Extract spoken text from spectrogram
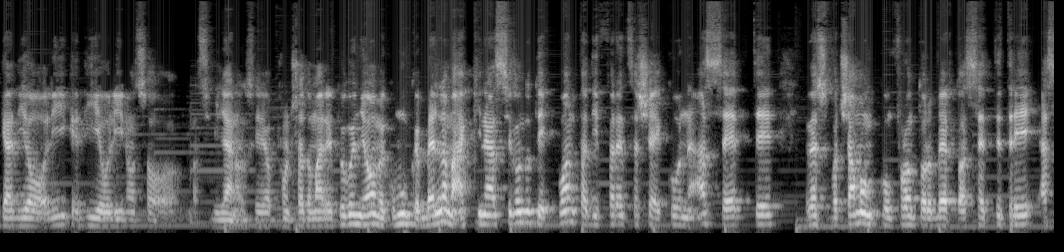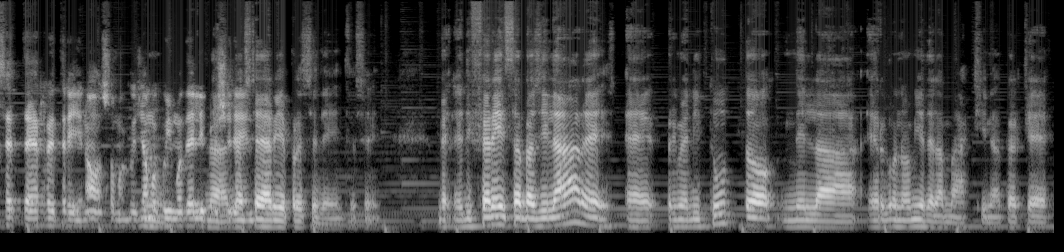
Gadioli, Gadioli, non so Massimiliano se ho pronunciato male il tuo cognome, comunque bella macchina, secondo te quanta differenza c'è con A7? Adesso facciamo un confronto Roberto A7 III, A7 R3, no? insomma diciamo mm. con i modelli precedenti. La serie precedente, sì. Beh, la differenza basilare è prima di tutto nella ergonomia della macchina, perché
